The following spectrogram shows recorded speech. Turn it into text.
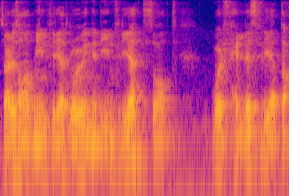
så er det sånn at min frihet går jo inn i din frihet. Sånn at vår felles frihet, da,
